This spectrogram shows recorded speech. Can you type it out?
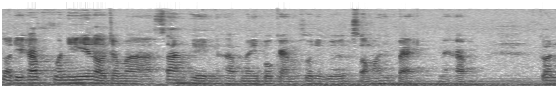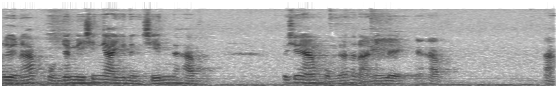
สวัสดีครับ วันนี้เราจะมาสร้างเพลงนะครับในโปรแกรม SolidWorks 2018 นะครับ ก่อนอื่นนะครับผมจะมีชิ้นงานอยู่หนึ่งชิ้นนะครับเป็นชิ้นงานผมลักษณะนี้เลยนะครับอะ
